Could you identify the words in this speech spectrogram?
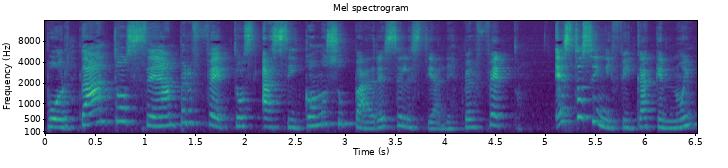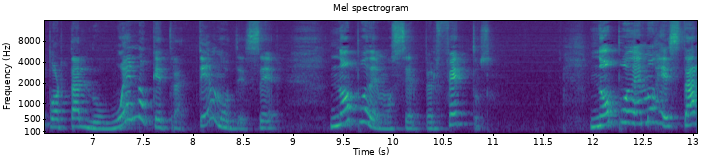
por tanto sean perfectos así como su Padre Celestial es perfecto. Esto significa que no importa lo bueno que tratemos de ser, no podemos ser perfectos. No podemos estar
